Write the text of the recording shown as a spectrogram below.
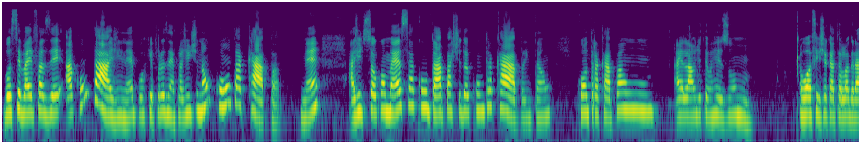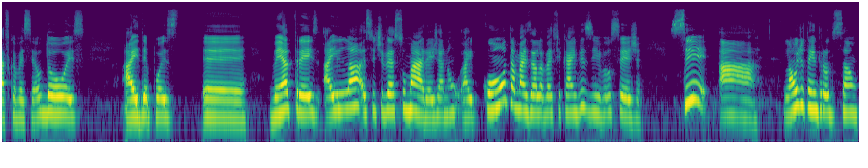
você vai fazer a contagem, né? Porque, por exemplo, a gente não conta a capa, né? A gente só começa a contar a partir da contracapa. Então, contracapa 1, aí lá onde tem o um resumo ou a ficha catalográfica vai ser o 2. Aí depois é, vem a 3. Aí lá, se tiver sumário, aí já não. Aí conta, mas ela vai ficar invisível. Ou seja, se a. Lá onde tem a introdução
